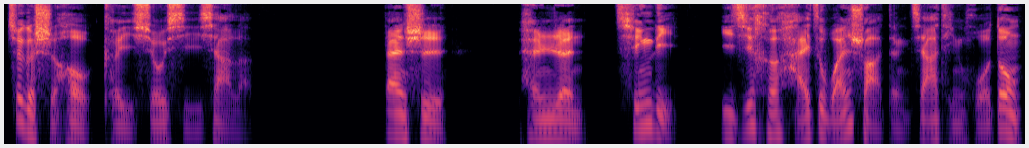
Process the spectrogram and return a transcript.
这个时候可以休息一下了。但是，烹饪、清理以及和孩子玩耍等家庭活动，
